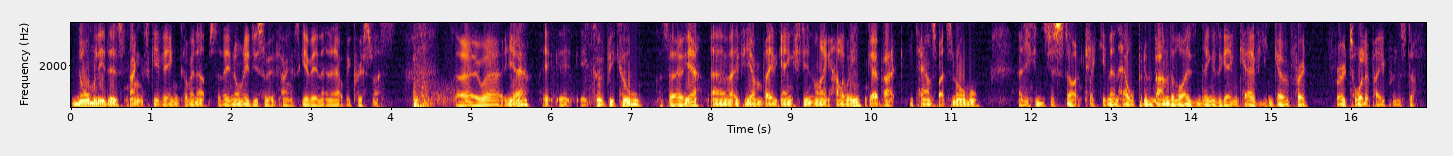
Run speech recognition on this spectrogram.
Normally there's Thanksgiving coming up, so they normally do something Thanksgiving, and then it'll be Christmas. So uh, yeah, it, it, it could be cool. So yeah, um, if you haven't played a game 'cause you didn't like Halloween, go back. Your town's back to normal, and you can just start clicking and helping and vandalising things again. Kev, you can go and throw throw toilet paper and stuff.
